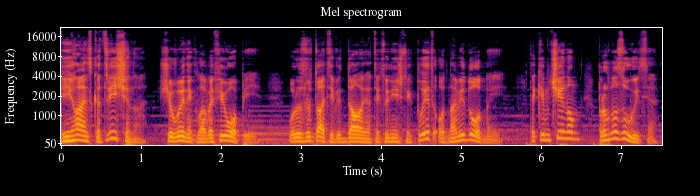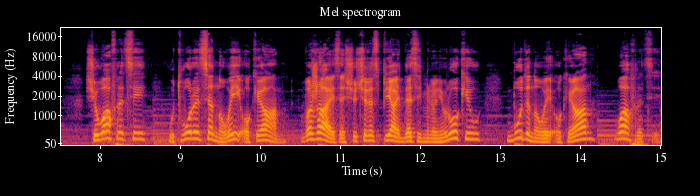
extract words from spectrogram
Гігантська тріщина, що виникла в Ефіопії у результаті віддалення тектонічних плит одна від одної. Таким чином, прогнозується, що в Африці утвориться новий океан. Вважається, що через 5-10 мільйонів років буде новий океан в Африці.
